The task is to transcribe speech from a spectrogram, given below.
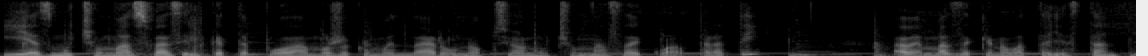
y es mucho más fácil que te podamos recomendar una opción mucho más adecuada para ti, además de que no batallas tanto.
